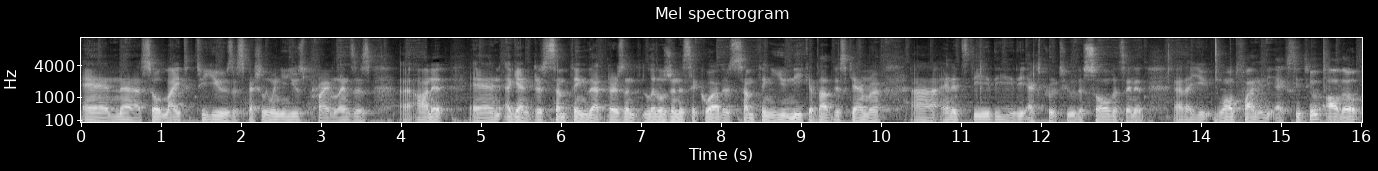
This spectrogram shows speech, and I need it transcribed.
and uh, so light to use, especially when you use prime lenses uh, on it. And again, there's something that there's a little je ne sais quoi, there's something unique about this camera. Uh, and it's the, the, the X Pro 2, the soul that's in it, uh, that you won't find in the X-T2, although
